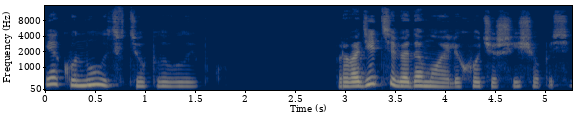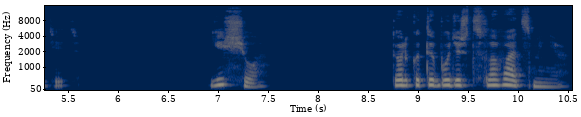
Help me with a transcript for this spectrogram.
и окунулась в теплую улыбку. «Проводить тебя домой или хочешь еще посидеть?» «Еще. Только ты будешь целовать меня.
